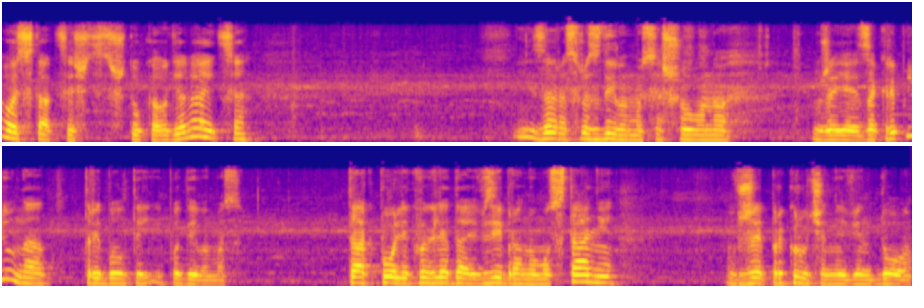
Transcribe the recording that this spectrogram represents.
Ось так ця штука одягається. І зараз роздивимося, що воно вже я закріплю на три болти і подивимось. Так, полік виглядає в зібраному стані. Вже прикручений він до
